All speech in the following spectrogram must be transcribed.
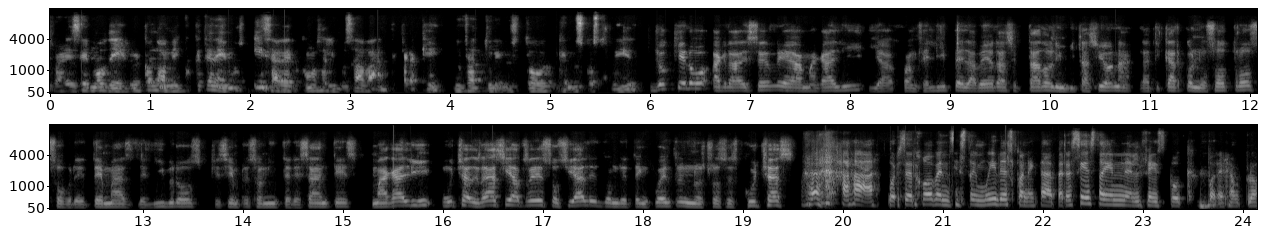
controlar ese modelo económico que tenemos y saber cómo salimos adelante para que no fracturemos todo lo que hemos construido. Yo quiero agradecerle a Magali y a Juan Felipe el haber aceptado la invitación a platicar con nosotros sobre temas de libros que siempre son interesantes. Magali, muchas gracias. Redes sociales donde te encuentren nuestros escuchas. por ser joven estoy muy desconectada, pero sí estoy en el Facebook, por ejemplo,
